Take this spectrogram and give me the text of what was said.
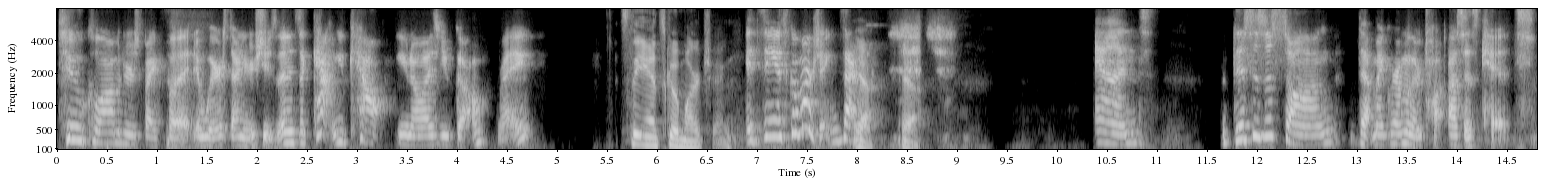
Two kilometers by foot, it wears down your shoes. And it's a count, you count, you know, as you go, right? It's the ants go marching. It's the ants go marching, exactly. Yeah, yeah. And this is a song that my grandmother taught us as kids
